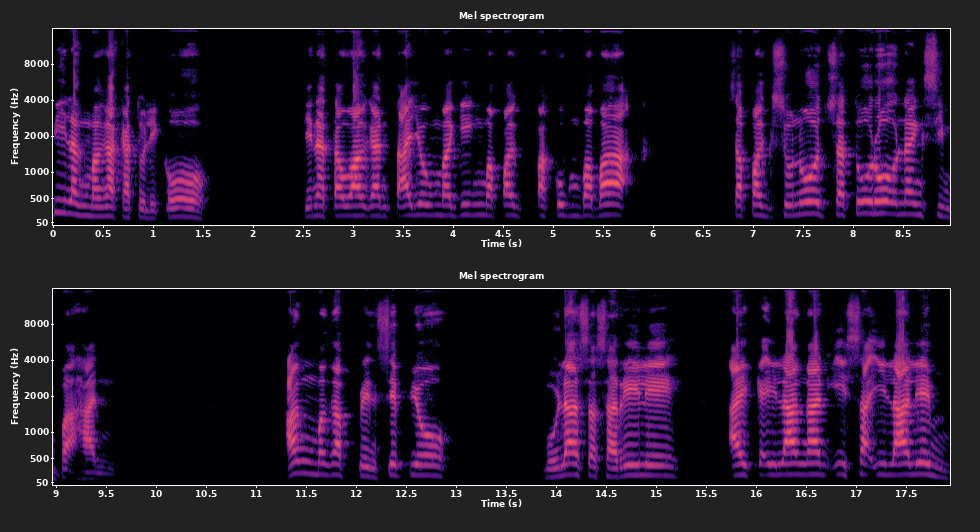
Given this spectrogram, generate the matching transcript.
Bilang mga Katoliko, tinatawagan tayong maging mapagpakumbaba sa pagsunod sa turo ng simbahan. Ang mga prinsipyo mula sa sarili ay kailangan isa ilalim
